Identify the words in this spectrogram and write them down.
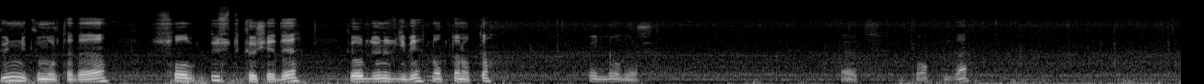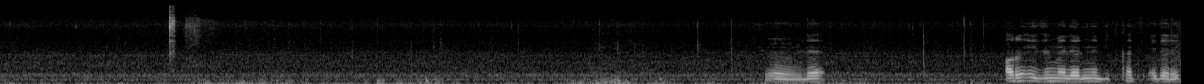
günlük yumurtada sol üst köşede gördüğünüz gibi nokta nokta belli oluyor. Evet. Çok güzel. Şöyle arı ezilmelerine dikkat ederek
